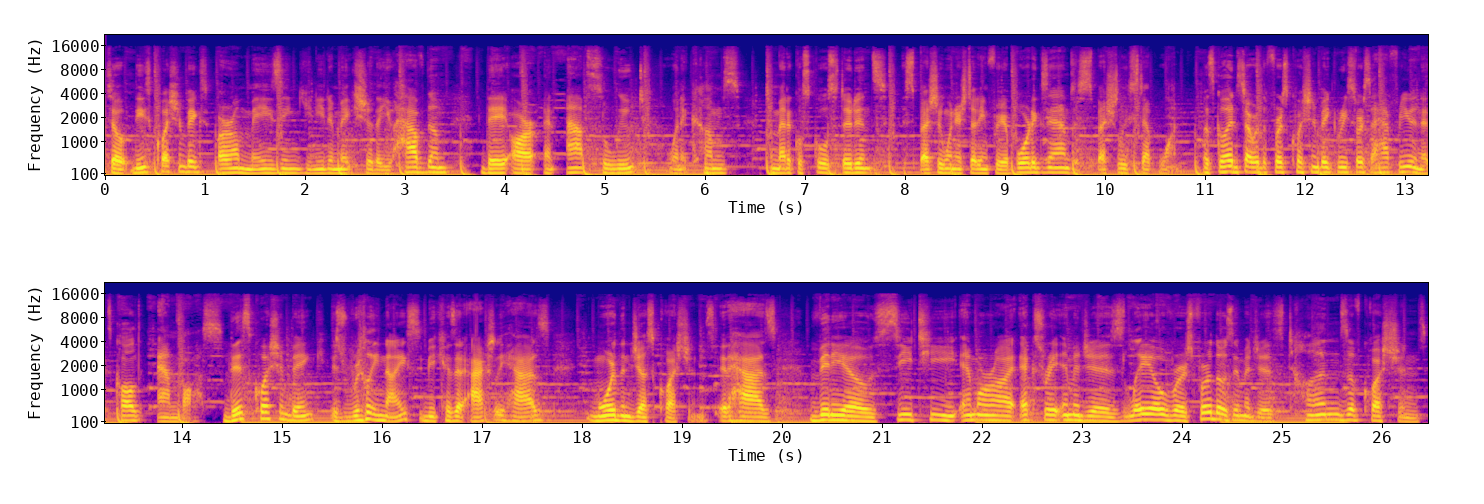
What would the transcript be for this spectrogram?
So these question banks are amazing. You need to make sure that you have them. They are an absolute when it comes to medical school students, especially when you're studying for your board exams, especially step one. Let's go ahead and start with the first question bank resource I have for you, and it's called AMBOSS. This question bank is really nice because it actually has more than just questions. It has videos, CT, MRI, X-ray images, layovers for those images, tons of questions,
